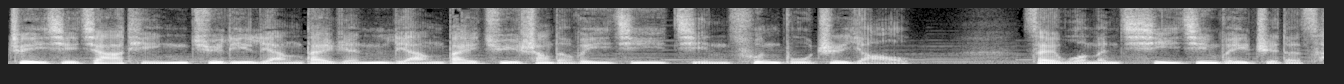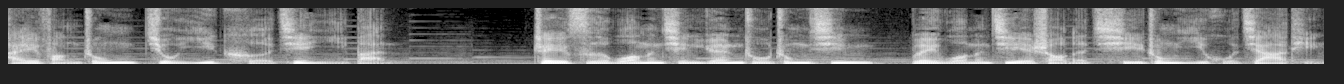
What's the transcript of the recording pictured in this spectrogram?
这些家庭距离两代人两败俱伤的危机仅寸步之遥。在我们迄今为止的采访中就已可见一斑。这次我们请援助中心为我们介绍了其中一户家庭，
